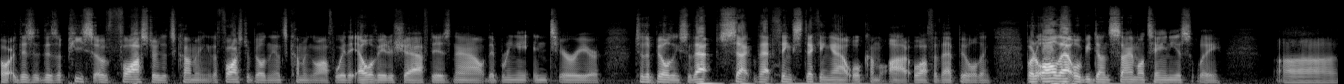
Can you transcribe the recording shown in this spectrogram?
or there's a, there's a piece of Foster that's coming, the Foster building that's coming off where the elevator shaft is now. They're bringing interior to the building, so that sec, that thing sticking out will come out, off of that building. But all that will be done simultaneously, uh,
